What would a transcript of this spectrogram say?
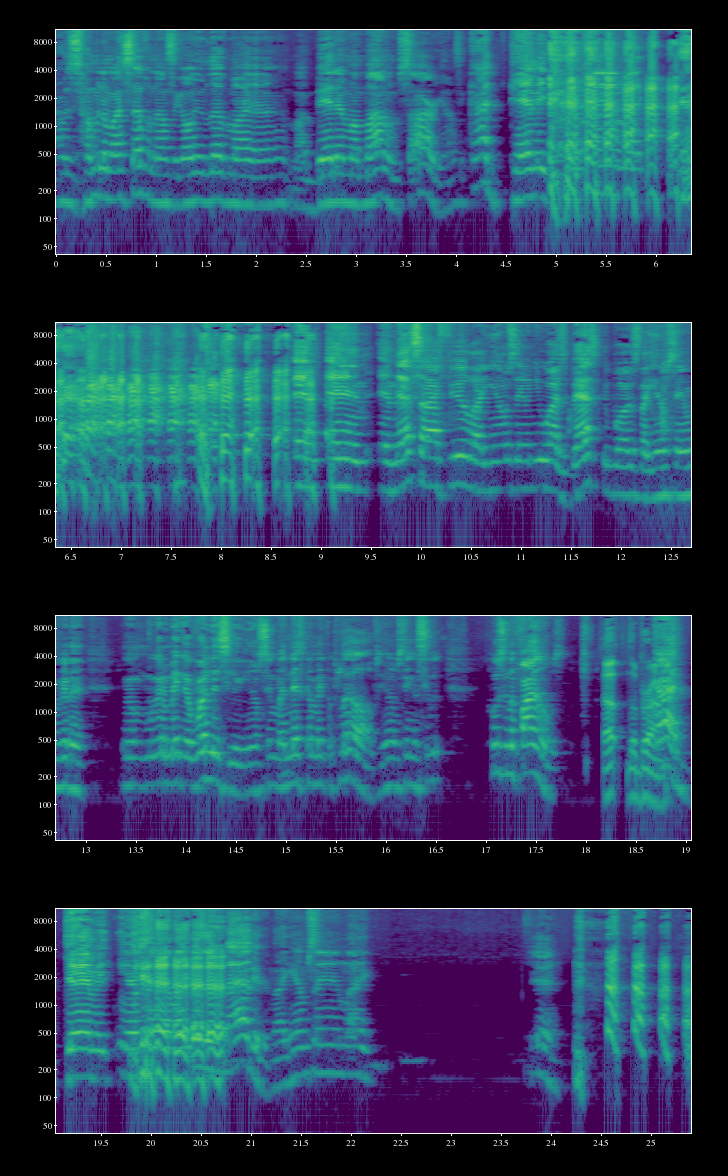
I was humming to myself, and I was like, I only love my uh, my bed and my mom. I'm sorry. I was like, God damn it! You know what I'm saying? Like, and and and that's how I feel. Like you know what I'm saying. When you watch basketball, it's like you know what I'm saying. We're gonna we're gonna make a run this year. You know what I'm saying. My Knicks gonna make the playoffs. You know what I'm saying. See what, who's in the finals. Oh, LeBron. God damn it! You know what I'm saying. Like, it doesn't matter. Like you know what I'm saying. Like yeah.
